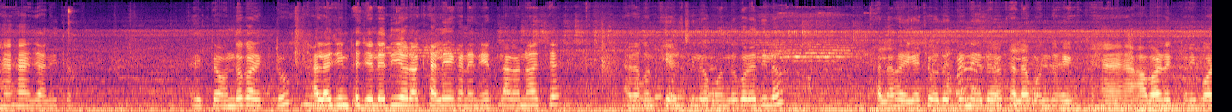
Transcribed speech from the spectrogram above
হ্যাঁ হ্যাঁ জানি তো। একটা অন্ধকার একটু। হ্যালোজিনটা জেলে দিয়ে ওরা খেলে এখানে নেট লাগানো আছে। এতক্ষণ খেলছিল বন্ধ করে দিল। খেলা হয়ে গেছে ওদের জন্য এদেরও খেলা বন্ধ হয়ে গেছে। হ্যাঁ হ্যাঁ, আবার একটুখানি পর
